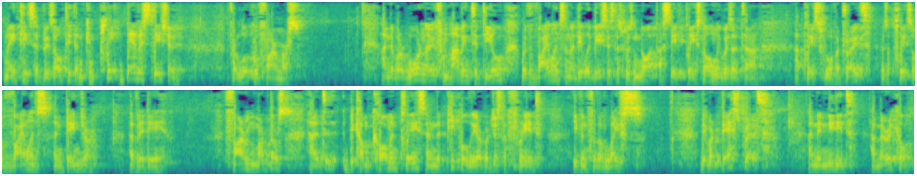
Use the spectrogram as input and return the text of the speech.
90s had resulted in complete devastation for local farmers. And they were worn out from having to deal with violence on a daily basis. This was not a safe place. Not only was it a, a place of a drought, it was a place of violence and danger every day. Farm murders had become commonplace, and the people there were just afraid, even for their lives. They were desperate, and they needed a miracle.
